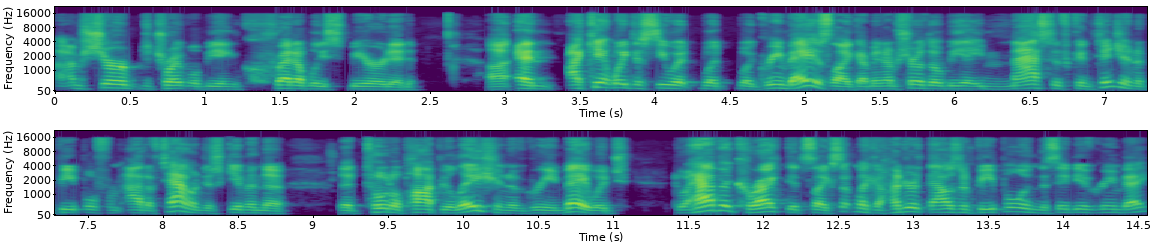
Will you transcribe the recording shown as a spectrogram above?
I'm sure Detroit will be incredibly spirited. Uh, and I can't wait to see what, what what Green Bay is like. I mean, I'm sure there'll be a massive contingent of people from out of town, just given the the total population of Green Bay. Which do I have it correct? It's like something like hundred thousand people in the city of Green Bay.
